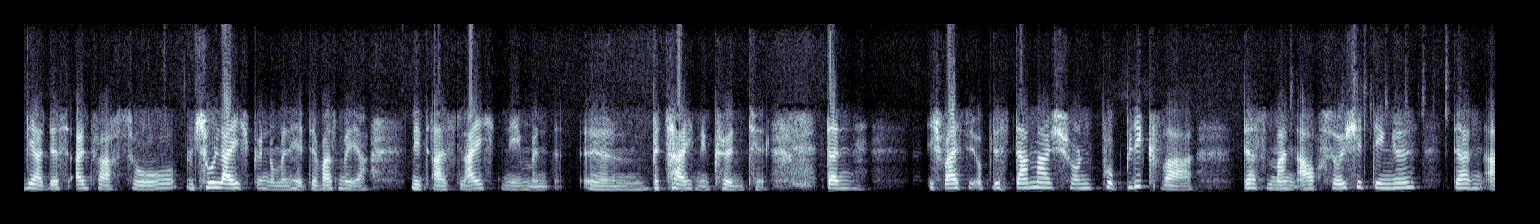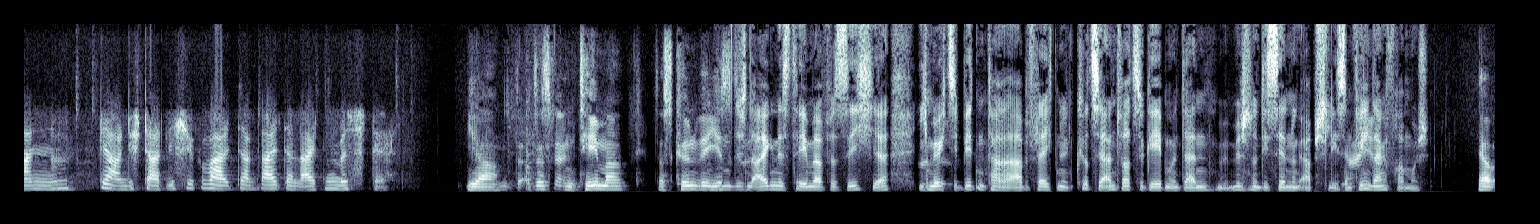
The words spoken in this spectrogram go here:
ja das einfach so, so leicht genommen hätte, was man ja nicht als leicht nehmen äh, bezeichnen könnte. Dann, ich weiß nicht, ob das damals schon publik war, dass man auch solche Dinge dann an, ja, an die staatliche Gewalt dann weiterleiten müsste. Ja, das ist ein Thema, das können wir jetzt. Das ist ein eigenes Thema für sich, ja. Ich mhm. möchte Sie bitten, Tara Abel, vielleicht eine kurze Antwort zu geben und dann müssen wir die Sendung abschließen. Ja, Vielen Dank, Frau Musch. Ja,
